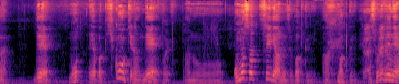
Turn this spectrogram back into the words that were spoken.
い。はい。で、も、やっぱ飛行機なんで、はい。あのー重さ制限あるんですよ、バッグに。あ、バッグに。それでね、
